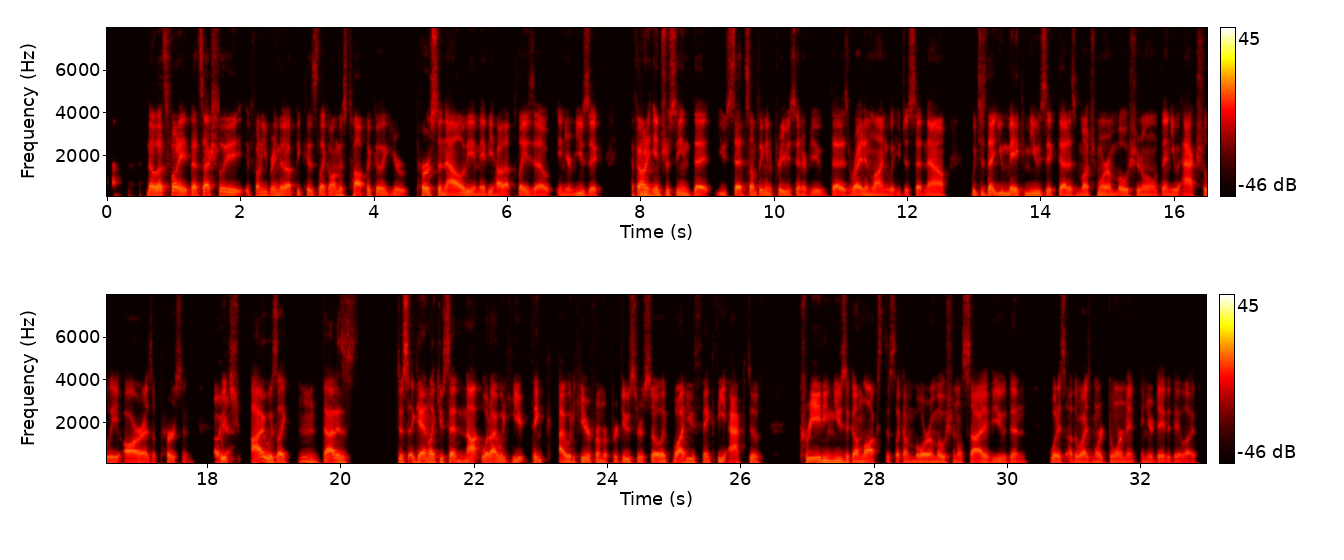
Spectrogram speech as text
no that's funny that's actually funny you bring that up because like on this topic of like your personality and maybe how that plays out in your music i found Mhm. it interesting that you said something in a previous interview that is right in line with what you just said now which is that you make music that is much more emotional than you actually are as a person Oh, yeah. which I was like, hmm, that is just again, like you said, not what I would hear think I would hear from a producer. So like, why do you think the act of creating music unlocks this like a more emotional side of you than what is otherwise more dormant in your day to day life?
